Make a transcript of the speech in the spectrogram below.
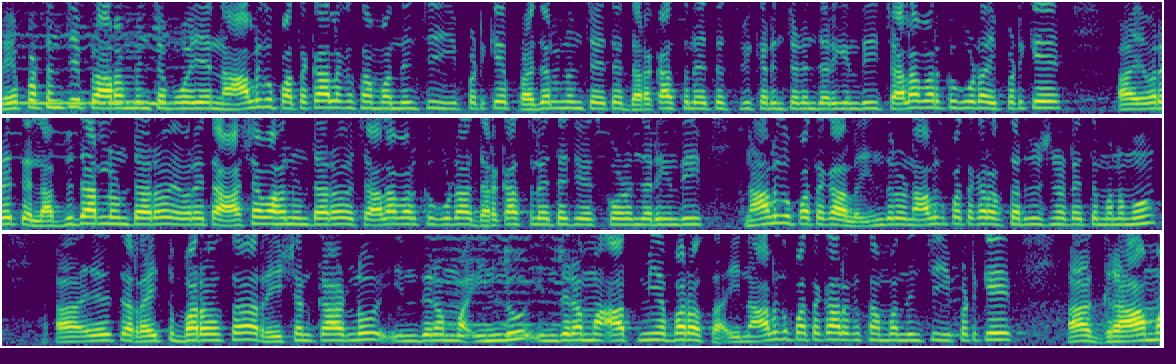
రేపటి నుంచి ప్రారంభించబోయే నాలుగు పథకాలకు సంబంధించి ఇప్పటికే ప్రజల నుంచి అయితే దరఖాస్తులు అయితే స్వీకరించడం జరిగింది. చాలా వరకు కూడా ఇప్పటికే ఎవరైతే లబ్ధిదారులు ఉంటారో ఎవరైతే ఆశావాహులు ఉంటారో చాలా వరకు కూడా దరఖాస్తులు అయితే చేసుకోవడం జరిగింది. నాలుగు పథకాలు ఇందులో నాలుగు పథకాలు ఒకసారి చూసినట్టయితే మనము ఏదైతే రైతు భరోసా రేషన్ కార్డులు ఇందిరమ్మ ఇండ్లు ఇందిరమ్మ ఆత్మీయ భరోసా ఈ నాలుగు పథకాలకు సంబంధించి ఇప్పటికే గ్రామ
